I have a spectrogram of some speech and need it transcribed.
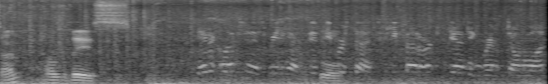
50%. How's the base? Data collection is reading at 50%. Keep that arc standing, Brimstone 1.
